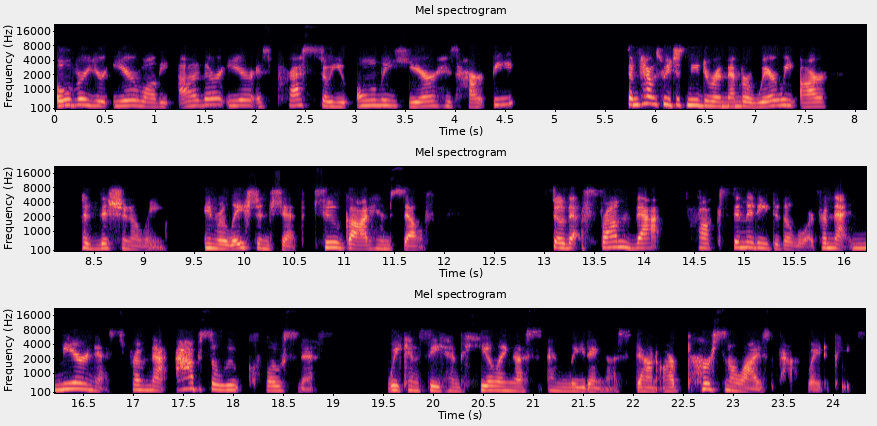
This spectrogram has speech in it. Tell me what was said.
over your ear while the other ear is pressed so you only hear his heartbeat? Sometimes we just need to remember where we are positionally in relationship to God Himself. So that from that proximity to the Lord, from that nearness, from that absolute closeness, we can see Him healing us and leading us down our personalized pathway to peace.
